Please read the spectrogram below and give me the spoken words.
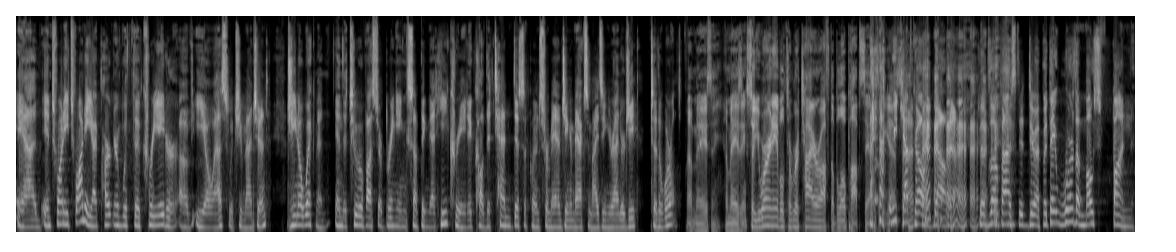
And in 2020, I partnered with the creator of EOS, which you mentioned. Gino Wickman. And the two of us are bringing something that he created called the 10 disciplines for managing and maximizing your energy to the world. Amazing. Amazing. So you weren't able to retire off the blow pop sales, I guess. we kept huh? going. No, no. the blow pops didn't do it, but they were the most fun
